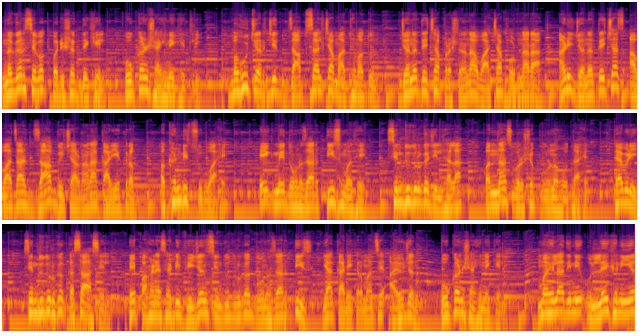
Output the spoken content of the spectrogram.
नगरसेवक परिषद देखील कोकणशाहीने घेतली. बहुचर्चित जापसालच्या माध्यमातून जनतेच्या प्रश्नांना वाचा फोडणारा आणि जनतेच्याच आवाजात जाब विचारणारा कार्यक्रम अखंडित सुरू आहे. एक मे दोन हजार तीसमध्ये सिंधुदुर्ग जिल्ह्याला पन्नास वर्ष पूर्ण होत आहेत. त्यावेळी सिंधुदुर्ग कसा असेल? हे पाहण्यासाठी व्हिजन सिंधुदुर्ग दोन हजार तीस या कार्यक्रमाचे आयोजन कोकणशाहीने केले. महिला दिनी उल्लेखनीय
